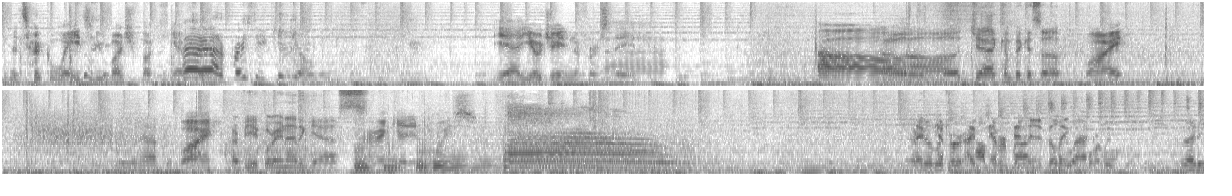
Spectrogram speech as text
that took way too much fucking Hey, I got effort. a first aid kit you owe me. Yeah, yo Jaden a first aid. Uh, oh. Oh, Jack, come pick us up. Why? What happened? Why? Our vehicle ran out of gas. Alright, get in, boys. I've never, I've never been in a building before with. Ready?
